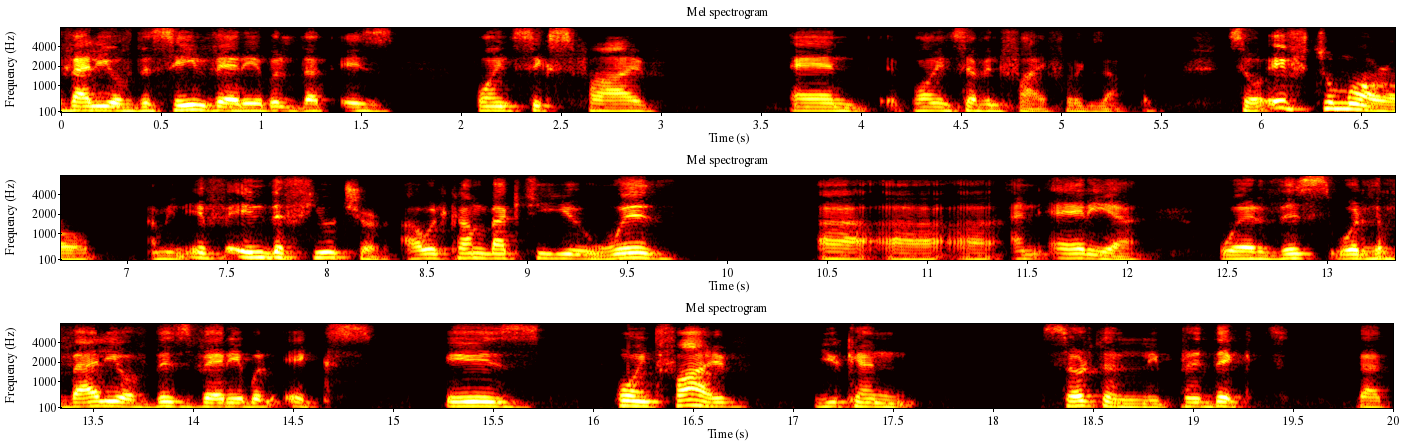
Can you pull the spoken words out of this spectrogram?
value of the same variable that is 0.65 and 0.75, for example. So if tomorrow, I mean, if in the future, I will come back to you with uh, uh, uh an area where this, where the value of this variable x is 0.5, you can certainly predict that.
